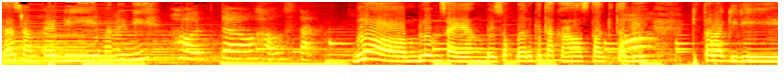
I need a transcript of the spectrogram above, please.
Kita sampai di mana ini? Hotel Hallstatt. Belum, belum sayang. Besok baru kita ke Hallstatt. Kita di kita lagi di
